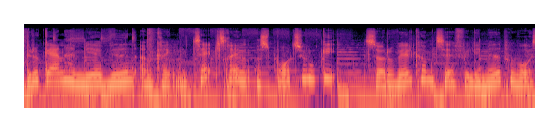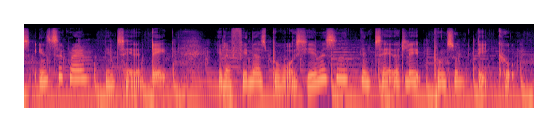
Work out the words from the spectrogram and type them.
Vil du gerne have mere viden omkring mentaltræning og sportspsykologi, så er du velkommen til at følge med på vores Instagram, Mental Atlet, eller finde os på vores hjemmeside, mentalatlet.dk.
